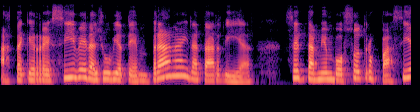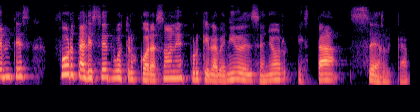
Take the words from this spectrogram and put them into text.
hasta que recibe la lluvia temprana y la tardía. Sed también vosotros pacientes, fortaleced vuestros corazones, porque la venida del Señor está cerca.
